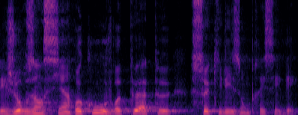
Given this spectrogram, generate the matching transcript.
Les jours anciens recouvrent peu à peu ceux qui les ont précédés.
